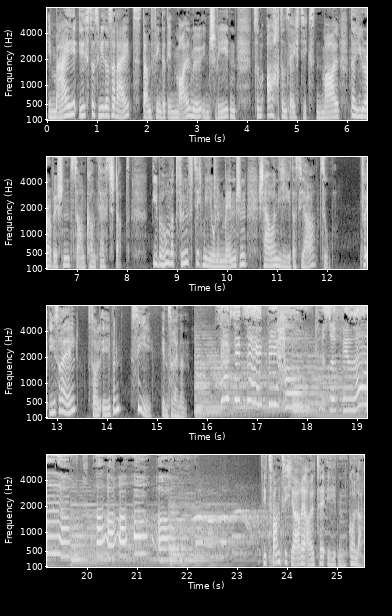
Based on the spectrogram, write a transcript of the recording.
Im Mai ist es wieder soweit, dann findet in Malmö in Schweden zum 68. Mal der Eurovision Song Contest statt. Über 150 Millionen Menschen schauen jedes Jahr zu. Für Israel soll eben sie ins Rennen. Sexy, take me home, Oh, oh, oh, Die 20 Jahre alte Eden Golan.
